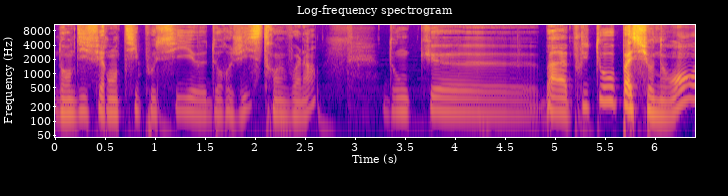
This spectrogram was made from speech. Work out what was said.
dans différents types aussi de registres, voilà. Donc, bah, plutôt passionnant.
